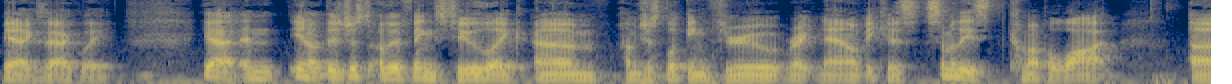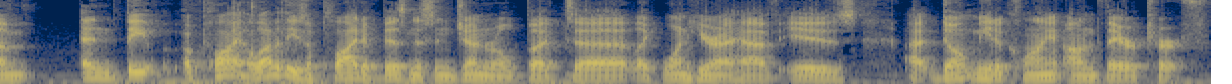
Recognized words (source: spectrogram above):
Yeah, exactly. Yeah, and you know, there's just other things too. Like um, I'm just looking through right now because some of these come up a lot, um, and they apply. A lot of these apply to business in general, but uh, like one here I have is uh, don't meet a client on their turf.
